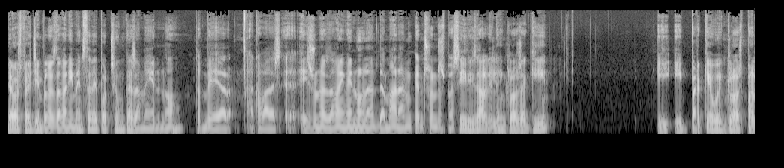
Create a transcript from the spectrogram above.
Llavors, per exemple, esdeveniments també pot ser un casament, no? També a acabar de, és un esdeveniment on et demanen cançons específics, tal, i l'he inclòs aquí. I, I per què ho he inclòs? Per,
